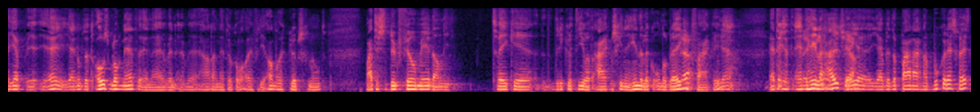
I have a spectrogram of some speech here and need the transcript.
Je hebt, je- je- jij noemt het Oostblok net. En eh, we, we hadden net ook al even die andere clubs genoemd. Maar het is natuurlijk veel meer dan die twee keer, drie kwartier. Wat eigenlijk misschien een hinderlijke onderbreking Ja. vaak is. Ja. Het is het, hele uitje. Ja. Jij- Jij bent een paar dagen naar Boekarest geweest.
